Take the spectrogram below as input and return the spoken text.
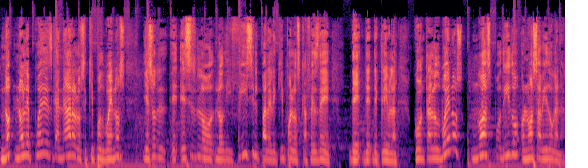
No, no le puedes ganar a los equipos buenos y eso, e- eso es lo, lo difícil para el equipo de los Cafés de, de- de- Cleveland. Contra los buenos no has podido o no has sabido ganar.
